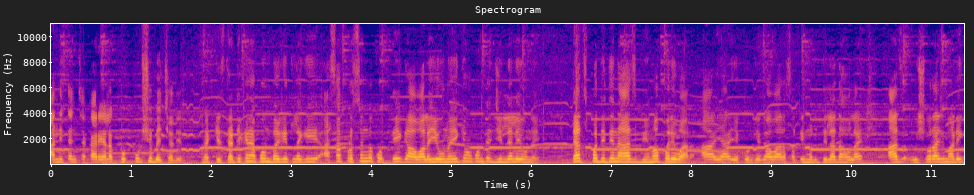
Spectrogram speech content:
आणि त्यांच्या कार्याला खूप खूप शुभेच्छा देतो. नक्कीच. त्या ठिकाणी आपण बघितलं की असा प्रसंग कोणत्याही गावाला येऊ नये किंवा कोणत्या जिल्ह्याला येऊ नये. त्याच पद्धतीनं आज भीमा परिवार हा या एकुरके गावासाठी मदतीला धावलाय. आज विश्वराज माडिक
